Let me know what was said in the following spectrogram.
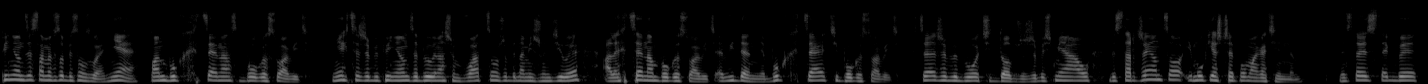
Pieniądze same w sobie są złe. Nie. Pan Bóg chce nas błogosławić. Nie chce, żeby pieniądze były naszym władcą, żeby nami rządziły, ale chce nam błogosławić. Ewidentnie. Bóg chce ci błogosławić. Chce, żeby było ci dobrze, żebyś miał wystarczająco i mógł jeszcze pomagać innym. Więc to jest jakby,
